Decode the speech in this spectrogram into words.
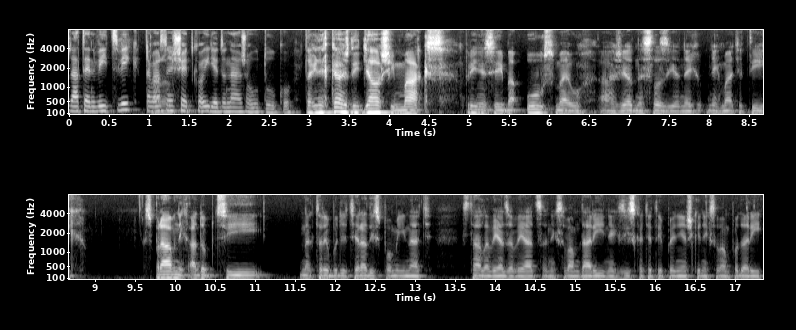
za ten výcvik, tak vlastne všetko ide do nášho útulku. Tak nech každý ďalší Max prinesie iba úsmev a žiadne slzy a nech, nech máte tých správnych adopcií, na ktoré budete radi spomínať stále viac a viac a nech sa vám darí, nech získate tie peniažky, nech sa vám podarí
